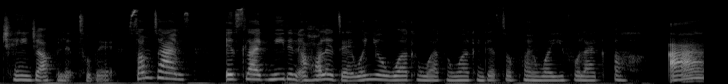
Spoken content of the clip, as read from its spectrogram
change up a little bit. Sometimes it's like needing a holiday when you're working, working, working, gets to a point where you feel like, oh, I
